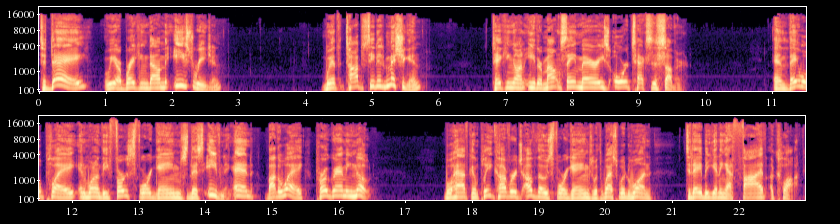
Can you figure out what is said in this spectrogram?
Today, we are breaking down the East region with top seeded Michigan taking on either Mount St. Mary's or Texas Southern. And they will play in one of the first four games this evening. And by the way, programming note, we'll have complete coverage of those four games with Westwood One today beginning at 5 o'clock.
